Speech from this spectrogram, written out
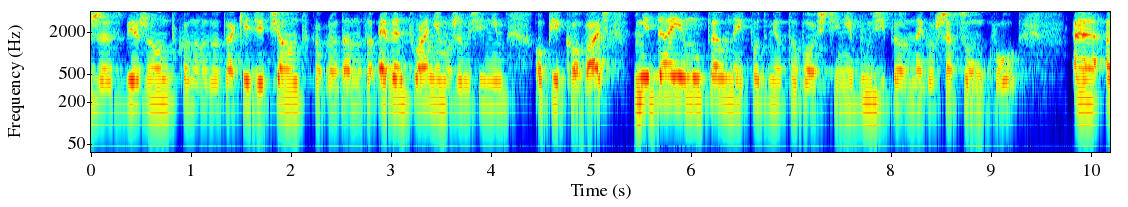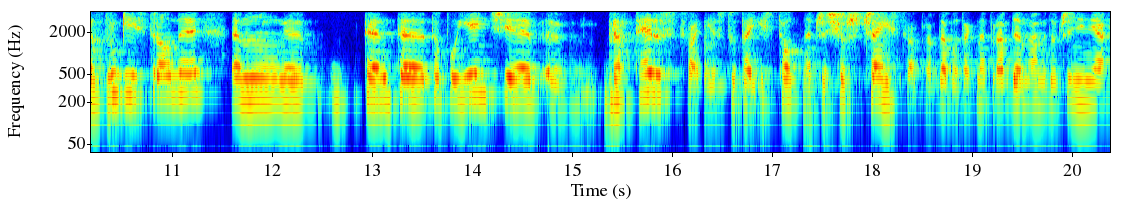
że zwierzątko, no to takie dzieciątko, prawda, no to ewentualnie możemy się nim opiekować. Nie daje mu pełnej podmiotowości, nie budzi pełnego szacunku. E, a z drugiej strony ten, te, to pojęcie braterstwa jest tutaj istotne, czy siostrzeństwa, prawda? Bo tak naprawdę mamy do czynienia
